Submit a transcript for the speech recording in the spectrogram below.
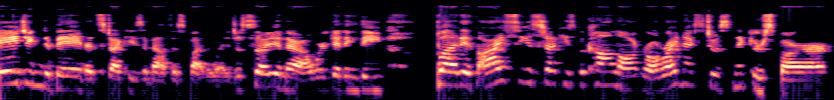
raging debate at stuckey's about this by the way just so you know we're getting the but if i see a stuckey's pecan log roll right next to a snickers bar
